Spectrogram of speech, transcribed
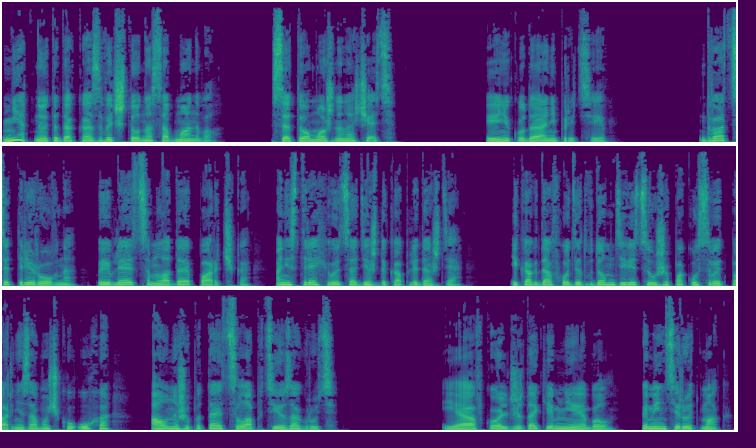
Нет, но это доказывает, что он нас обманывал. С этого можно начать. И никуда не прийти. Двадцать три ровно. Появляется молодая парочка. Они стряхивают с одежды капли дождя. И когда входят в дом, девица уже покусывает парня замочку уха, а он уже пытается лапать ее за грудь. «Я в колледже таким не был», комментирует Мак.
